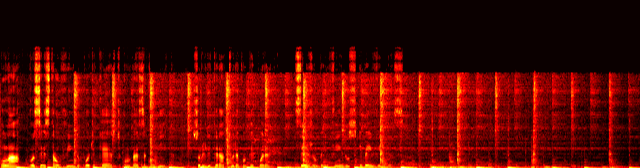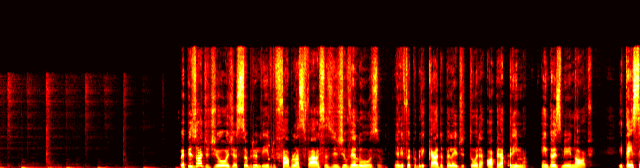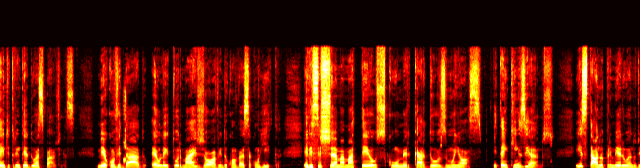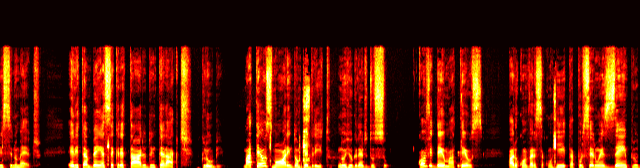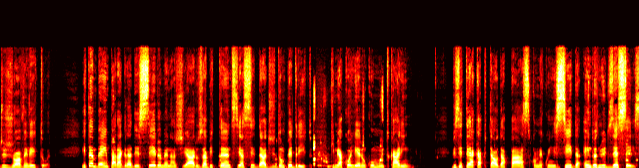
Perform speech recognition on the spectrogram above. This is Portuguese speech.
Olá, você está ouvindo o podcast Conversa com Rita, sobre literatura contemporânea. Sejam bem-vindos e bem-vindas. O episódio de hoje é sobre o livro Fábulas Farsas de Gil Veloso. Ele foi publicado pela editora Ópera Prima em 2009 e tem 132 páginas. Meu convidado é o leitor mais jovem do Conversa com Rita. Ele se chama Matheus Kumer Cardoso Munhoz e tem 15 anos e está no primeiro ano do ensino médio. Ele também é secretário do Interact Clube. Matheus mora em Dom Pedrito, no Rio Grande do Sul. Convidei o Matheus para o Conversa com Rita por ser um exemplo de jovem leitor e também para agradecer e homenagear os habitantes e a cidade de Dom Pedrito, que me acolheram com muito carinho. Visitei a capital da paz, como é conhecida, em 2016.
